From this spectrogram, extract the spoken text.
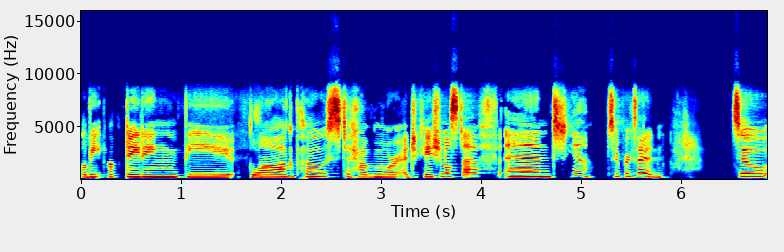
I'll be updating the blog post to have more educational stuff, and yeah, super excited. So,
